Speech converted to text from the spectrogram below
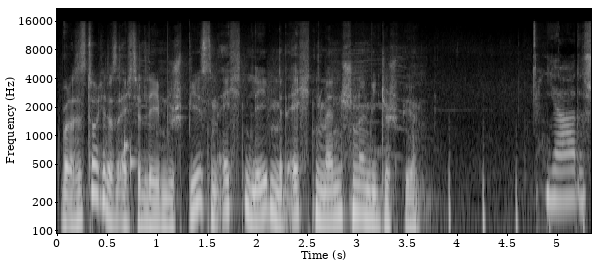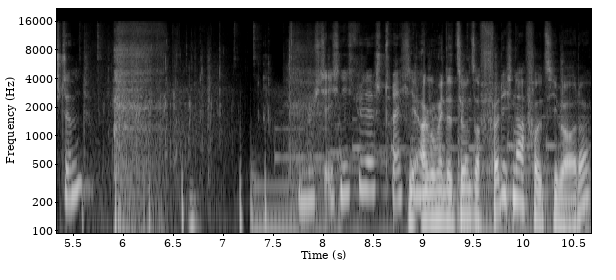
Aber das ist doch hier das echte Leben. Du spielst im echten Leben mit echten Menschen ein Videospiel. Ja, das stimmt. Möchte ich nicht widersprechen. Die Argumentation ist auch völlig nachvollziehbar, oder?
